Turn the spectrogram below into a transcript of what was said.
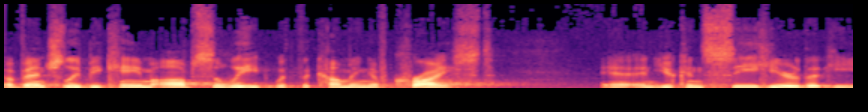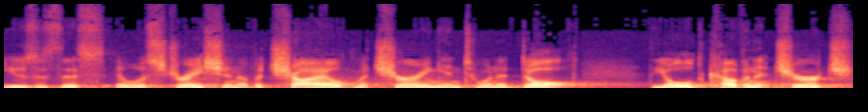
eventually became obsolete with the coming of Christ. And, and you can see here that he uses this illustration of a child maturing into an adult. The Old Covenant church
